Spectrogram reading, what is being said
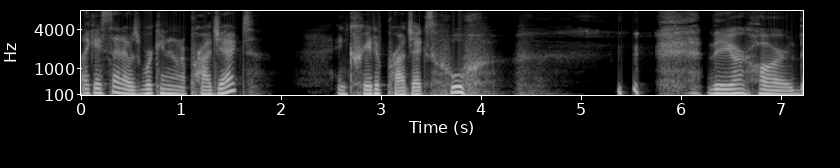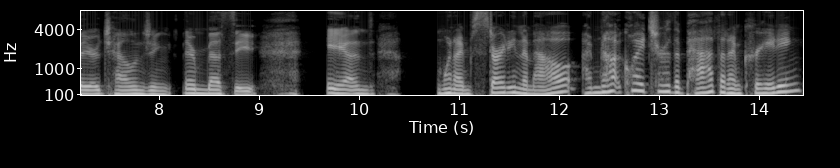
Like I said, I was working on a project and creative projects, whew, they are hard, they are challenging, they're messy. And when I'm starting them out, I'm not quite sure the path that I'm creating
